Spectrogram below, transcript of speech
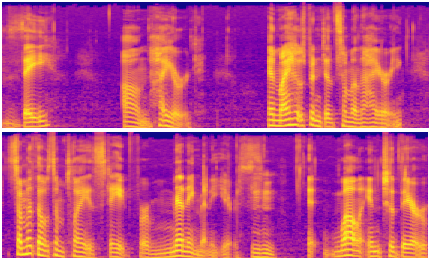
they um, hired, and my husband did some of the hiring. Some of those employees stayed for many, many years, it- well into their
